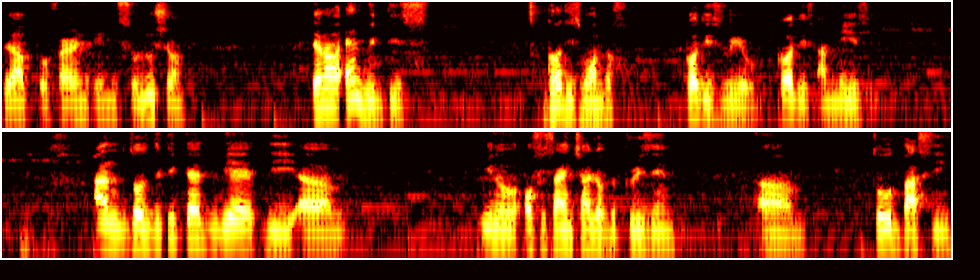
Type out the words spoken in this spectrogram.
without providing any solution. Then I'll end with this God is wonderful. God is real. God is amazing. And it was depicted where the um, you know officer in charge of the prison um, told Bassey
